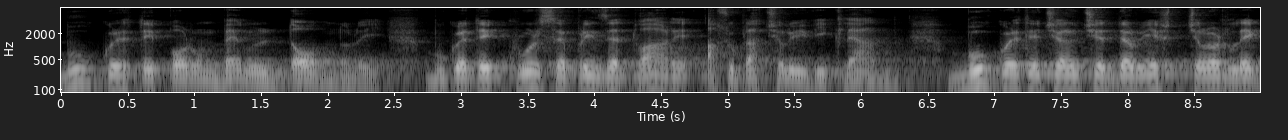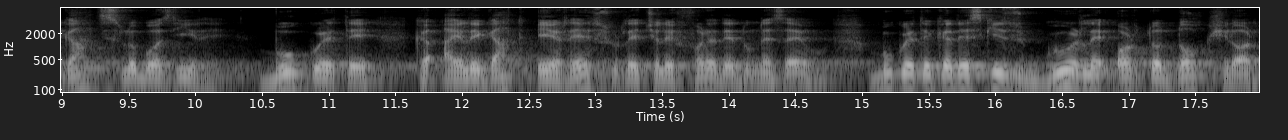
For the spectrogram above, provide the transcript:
Bucură-te, porumbelul Domnului! Bucură-te, cursă prinzătoare asupra celui viclean! Bucură-te, cel ce dăruiești celor legați slobozire! Bucură-te că ai legat eresurile cele fără de Dumnezeu. Bucură-te că deschizi gurile ortodoxilor.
